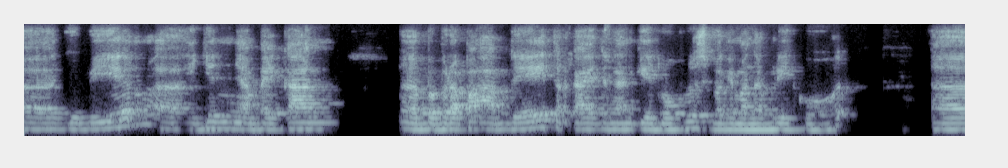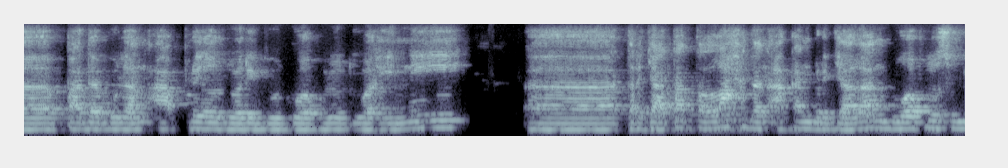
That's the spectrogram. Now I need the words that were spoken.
uh, Jubir. Uh, izin menyampaikan uh, beberapa update terkait dengan G20 sebagaimana berikut. Pada bulan April 2022 ini tercatat telah dan akan berjalan 29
